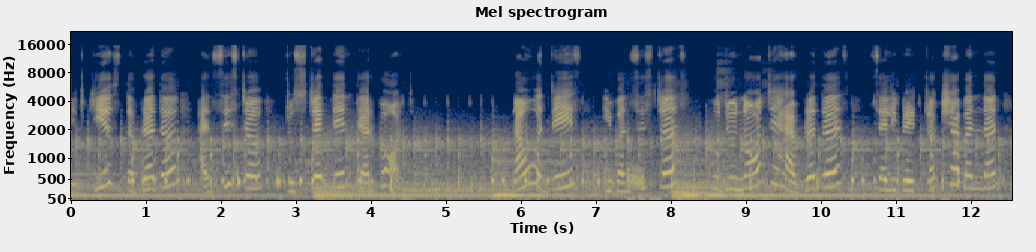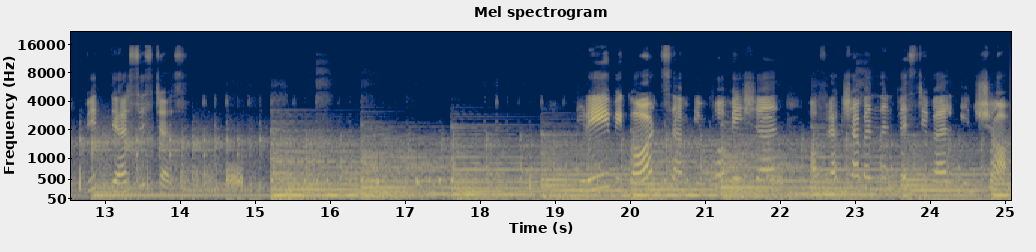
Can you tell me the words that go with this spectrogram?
It gives the brother and sister to strengthen their bond. Nowadays, even sisters who do not have brothers celebrate Raksha Bandhan with their sisters. Today we got some information of Raksha Bandhan festival in short.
